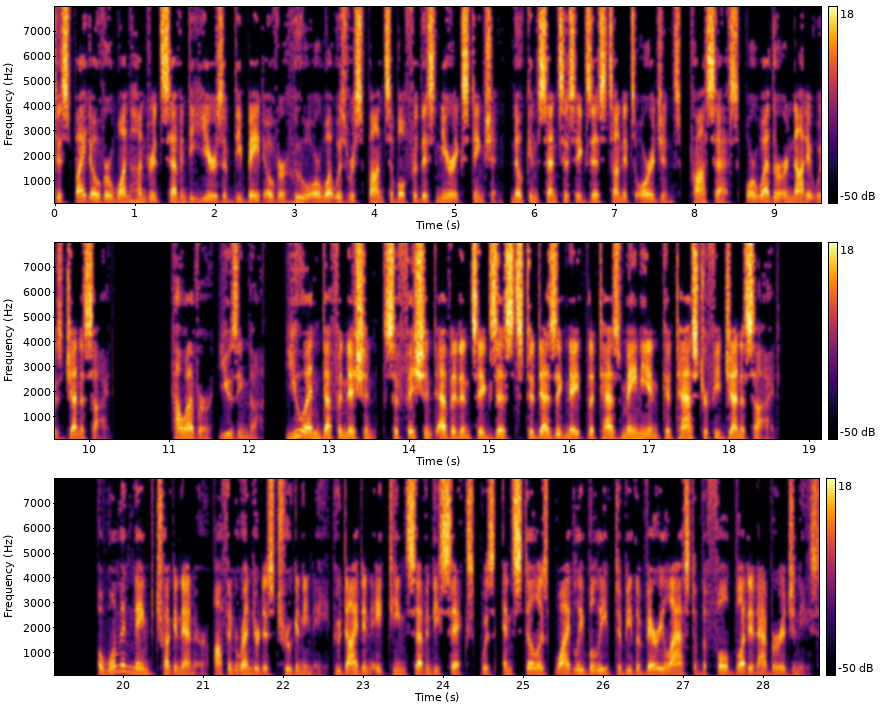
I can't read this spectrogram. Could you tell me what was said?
Despite over 170 years of debate over who or what was responsible for this near extinction, no consensus exists on its origins, process, or whether or not it was genocide. However, using the UN definition, sufficient evidence exists to designate the Tasmanian catastrophe genocide. A woman named Trugernanner often rendered as Truganini who died in 1876, was, and still is, widely believed to be the very last of the full-blooded Aborigines.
